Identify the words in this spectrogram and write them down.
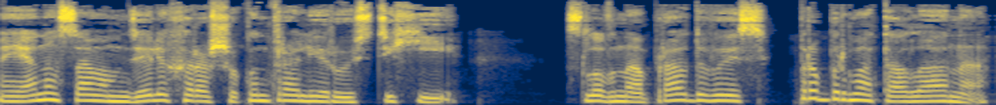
Я на самом деле хорошо контролирую стихии. Словно оправдываясь, пробормотала она.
